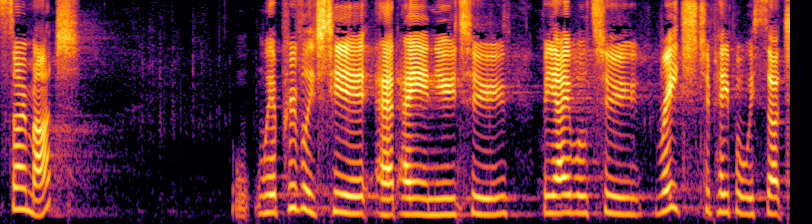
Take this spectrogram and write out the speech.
so much. We're privileged here at ANU to be able to reach to people with such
